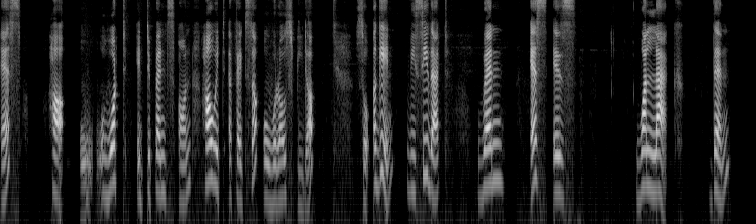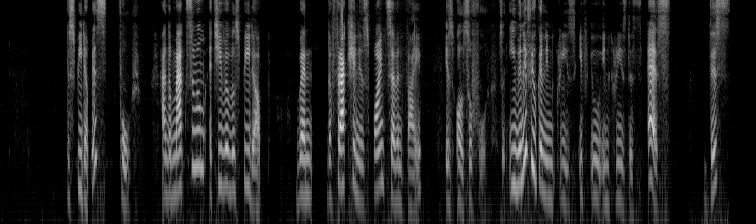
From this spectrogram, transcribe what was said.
s how what it depends on how it affects the overall speed up. So, again we see that when S is 1 lakh, then the speed up is 4 and the maximum achievable speed up when the fraction is 0.75 is also 4. So, even if you can increase, if you increase this S, this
